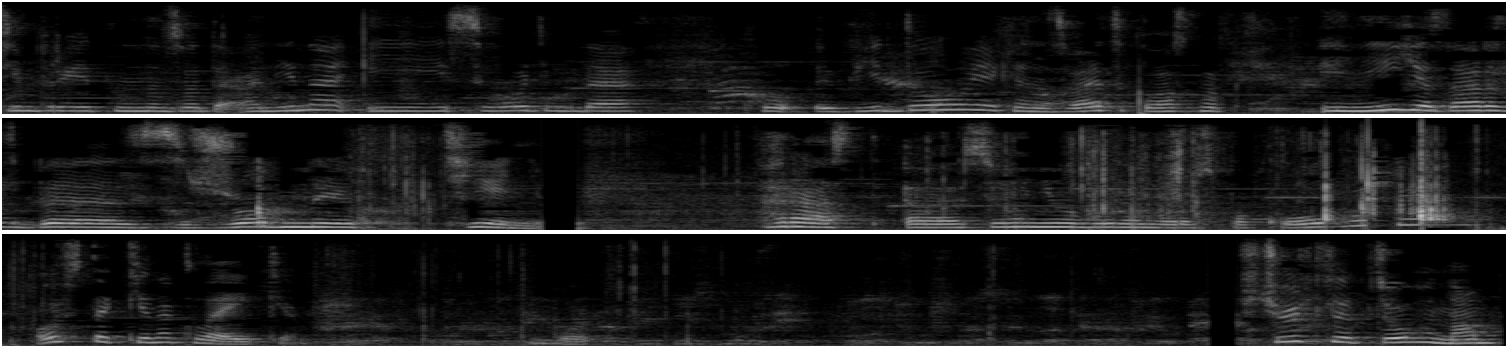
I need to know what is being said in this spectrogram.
Всім привіт, мене звати Аліна, і сьогодні буде відео, яке називається Класно. І ні, я зараз без жодних тінів. Гаразд, е, сьогодні ми будемо розпаковувати ось такі наклейки. От. Що для цього нам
